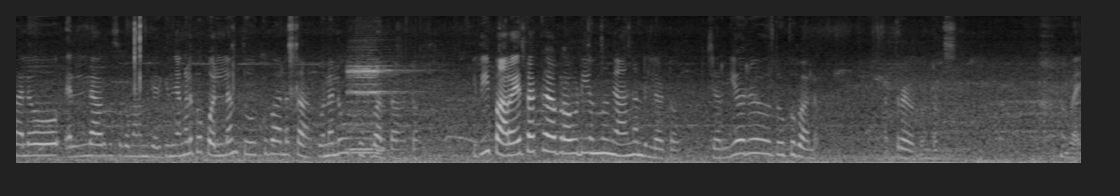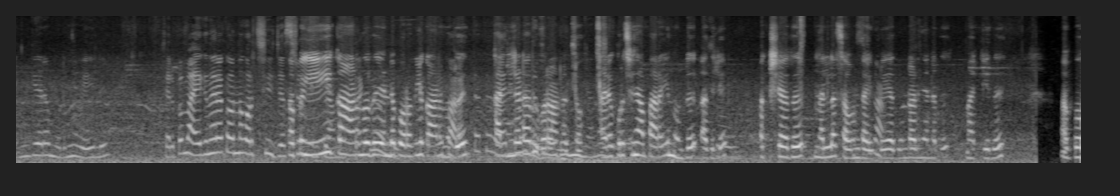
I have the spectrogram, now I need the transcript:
ഹലോ എല്ലാവർക്കും സുഖമാണെന്ന് വിചാരിക്കുന്നു. ഞങ്ങളിപ്പോൾ കൊല്ലം തൂക്കുപാലത്താണ് പുനലൂർ തൂക്കുപാലത്താണ് കേട്ടോ. ഇത് ഈ പറയത്തക്ക പ്രൗഢിയൊന്നും ഞാൻ കണ്ടില്ല കേട്ടോ. ചെറിയൊരു തൂക്കുപാലം. അത്രേ ഉള്ളൂ കേട്ടോ. ഭയങ്കര മുടിഞ്ഞ വെയിൽ ചിലപ്പോ വൈകുന്നേരമൊക്കെ ഒന്ന് കുറച്ച് അപ്പൊ ഈ കാണുന്നത് എന്റെ പുറകിൽ കാണുന്നത് കല്ലട റിവർ ആണ് കേട്ടോ. അതിനെ കുറിച്ച് ഞാൻ പറയുന്നുണ്ട് അതിൽ. പക്ഷെ അത് നല്ല സൗണ്ട് ആയിപ്പോയി അതുകൊണ്ടാണ് ഞാനത് മാറ്റിയത്. അപ്പോ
